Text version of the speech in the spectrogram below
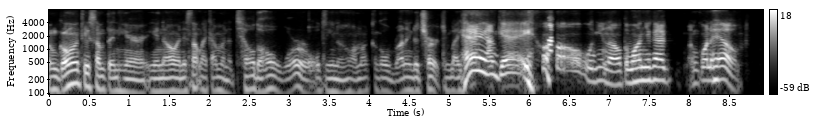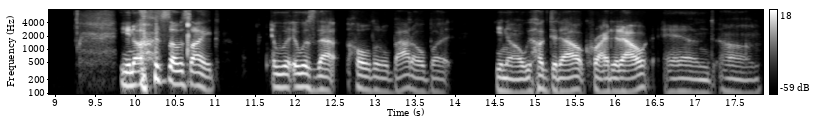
I'm going through something here, you know, and it's not like I'm going to tell the whole world, you know, I'm not going to go running to church and be like, hey, I'm gay. oh, you know, the one you're going to, I'm going to hell, you know? so it's like, it, w- it was that whole little battle, but you know, we hugged it out, cried it out, and um,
